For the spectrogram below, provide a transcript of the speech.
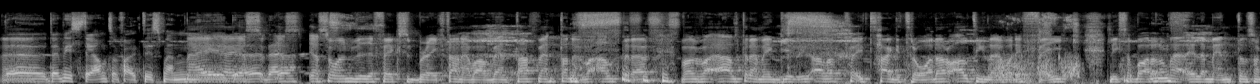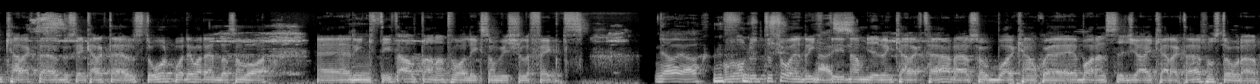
Det, det visste jag inte faktiskt, men Nej, det, jag, det, jag, jag såg en VFX breakdown. Jag bara, vänta, vänta nu. Var allt det där, var, var allt det där med gud- alla taggtrådar och allting där, var det fake? Liksom bara de här elementen som karaktärer, du ser karaktärer står på. Det var det enda som var eh, riktigt. Allt annat var liksom visual effects. Ja, ja. Om, om du inte såg en riktig Nice. namngiven karaktär där så det kanske är bara en CGI-karaktär som stod där.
